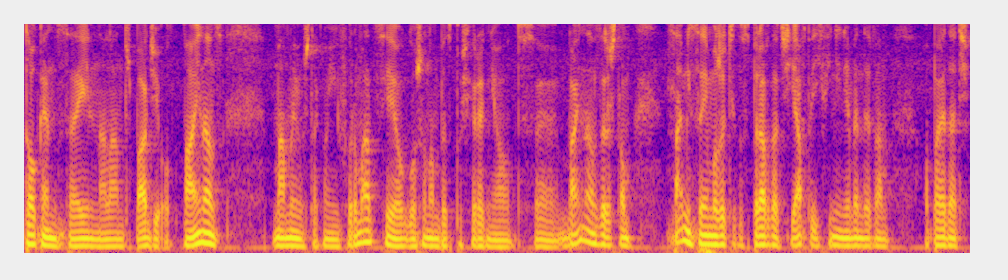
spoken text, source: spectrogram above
token sale na launchpadzie od Binance. Mamy już taką informację ogłoszoną bezpośrednio od e, Binance. Zresztą sami sobie możecie to sprawdzać. Ja w tej chwili nie będę Wam opowiadać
